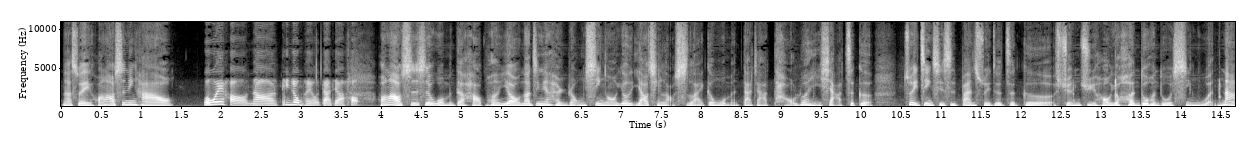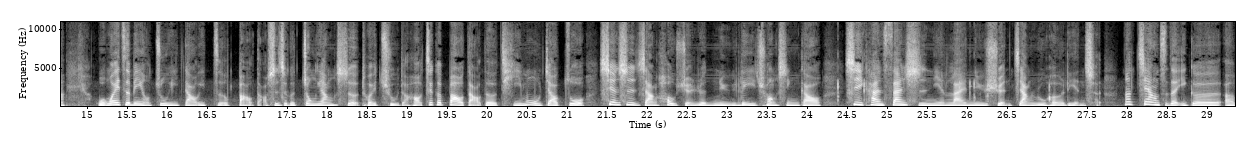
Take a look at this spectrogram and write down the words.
那所以，黄老师您好。文威好，那听众朋友大家好，黄老师是我们的好朋友，那今天很荣幸哦，又邀请老师来跟我们大家讨论一下这个最近其实伴随着这个选举后有很多很多新闻。那文威这边有注意到一则报道，是这个中央社推出的哈，这个报道的题目叫做“县市长候选人女力创新高，细看三十年来女选将如何炼成”。那这样子的一个呃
